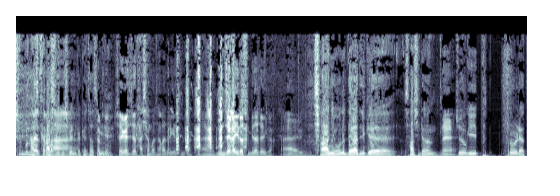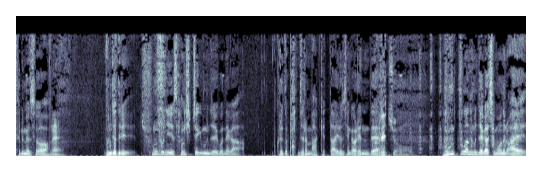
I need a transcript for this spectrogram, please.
질문을 한 가시, 사람 가시 아, 보시니까 괜찮습니다. 형님, 저희가 진짜 다시 한번 사과드리겠습니다. 아유, 문제가 이렇습니다, 저희가. 아니 오늘 내가 이렇게 사실은 네. 쭉이 프로를 내가 들으면서 네. 문제들이 충분히 상식적인 문제이고 내가 그래도 반절은 맞겠다 이런 생각을 했는데 그랬죠. 엉뚱한 문제가 지금 오늘 아예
